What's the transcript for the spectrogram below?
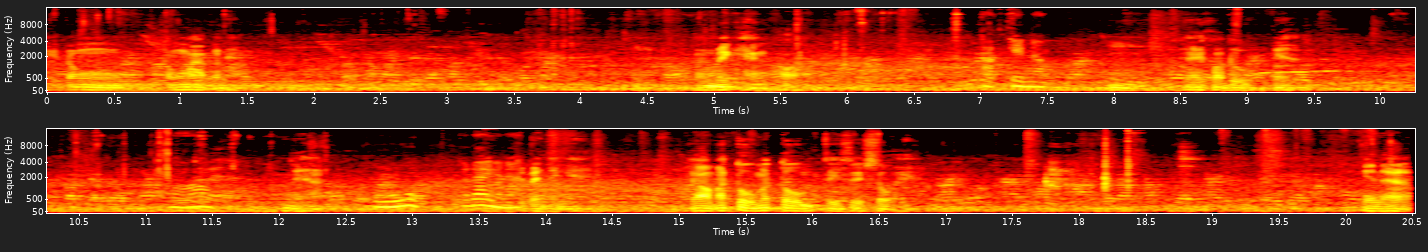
นี่ต้องต้องมากกว่านี้มันไม่แข็งพอ ตักกินอะ อืมให้เขาดูเนี่ย ว้าว เนี่ยฮะ โอ้ก็ได้อยู่นะ จะเป็นยังไง จะออกมาตูมมาตูมสีสวยๆนี่นะฮะ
